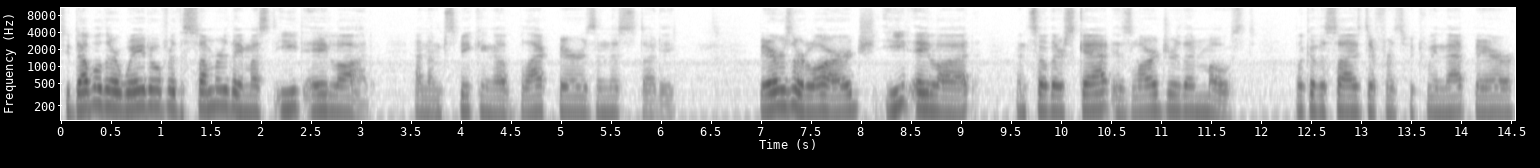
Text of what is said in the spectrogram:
To double their weight over the summer, they must eat a lot. And I'm speaking of black bears in this study. Bears are large, eat a lot, and so their scat is larger than most. Look at the size difference between that bear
